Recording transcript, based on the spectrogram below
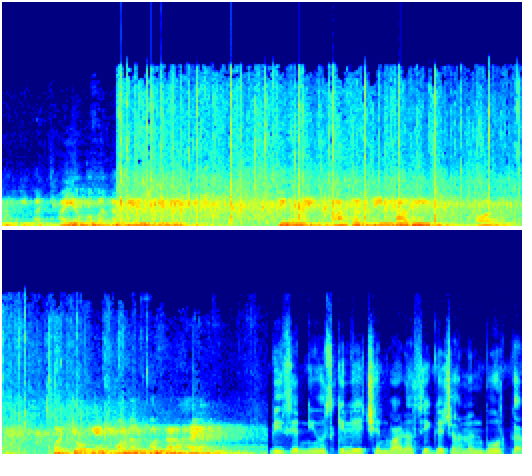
उनकी अच्छाइयों को बताया। पेरेंट्स लिए जिन्होंने आकर देखा भी और बच्चों के मॉडल को सराहाया भी। बीजे न्यूज़ के लिए छिंदवाड़ा से गजानन बोरकर।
